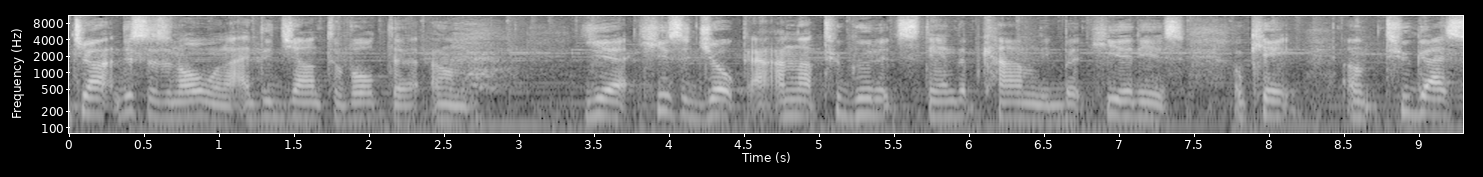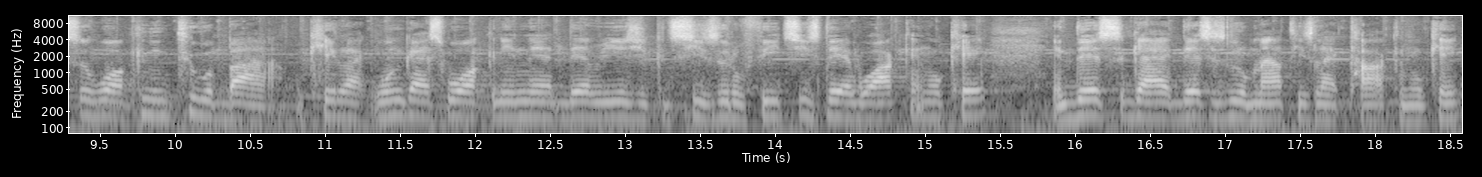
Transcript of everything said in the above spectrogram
John, this is an old one. I did John Travolta. Um, yeah, here's a joke. I, I'm not too good at stand-up comedy, but here it is. Okay, um, two guys are walking into a bar. Okay, like one guy's walking in there. There he is. You can see his little feet. He's there walking. Okay, and there's the guy. There's his little mouth. He's like talking. Okay,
